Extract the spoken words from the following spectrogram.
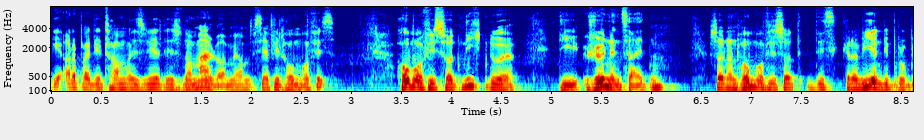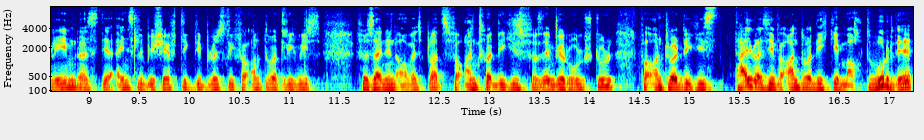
gearbeitet haben, als wir das normal waren. Wir haben sehr viel Homeoffice. Homeoffice hat nicht nur die schönen Seiten, sondern Homeoffice hat das gravierende Problem, dass der einzelne Beschäftigte plötzlich verantwortlich ist für seinen Arbeitsplatz, verantwortlich ist für seinen Bürostuhl, verantwortlich ist, teilweise verantwortlich gemacht wurde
